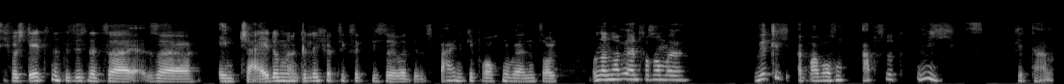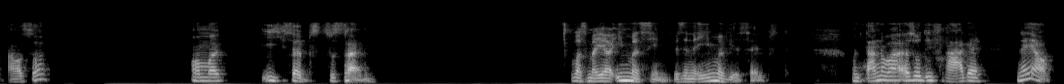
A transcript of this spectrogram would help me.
sie versteht es nicht, das ist nicht so eine, so eine, Entscheidung natürlich, hat sie gesagt, die selber das Bein gebrochen werden soll. Und dann habe ich einfach einmal wirklich ein paar Wochen absolut nichts getan, außer einmal ich selbst zu sein. Was wir ja immer sind, wir sind ja immer wir selbst. Und dann war also die Frage, naja,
